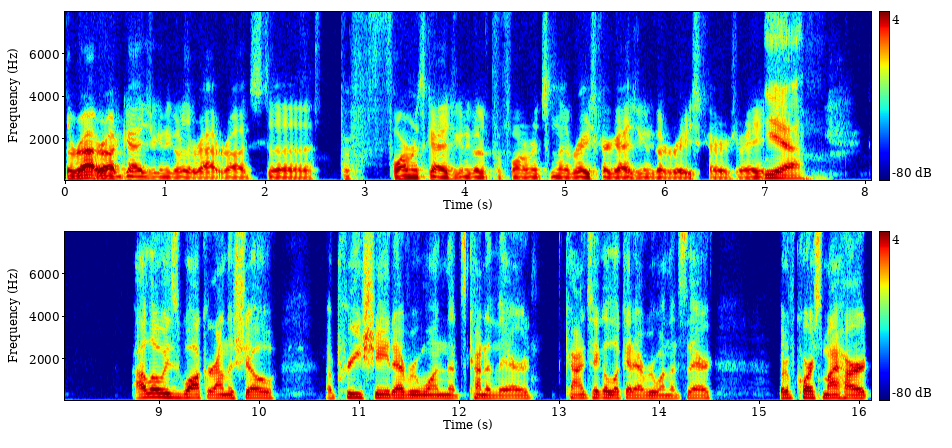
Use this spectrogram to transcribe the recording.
the rat rod guys are going to go to the rat rods. The performance guys are going to go to performance, and the race car guys are going to go to race cars, right? Yeah. I'll always walk around the show, appreciate everyone that's kind of there, kind of take a look at everyone that's there. But of course, my heart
